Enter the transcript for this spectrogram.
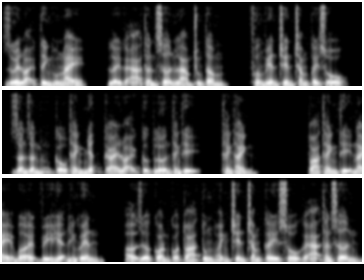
Dưới loại tình huống này, lấy gạ thần sơn làm trung tâm, phương viên trên trăm cây số, dần dần cấu thành nhất cái loại cực lớn thành thị, thánh thành. Tòa thành thị này bởi vì hiện hình quên, ở giữa còn có tòa tung hoành trên trăm cây số gạ thần sơn,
